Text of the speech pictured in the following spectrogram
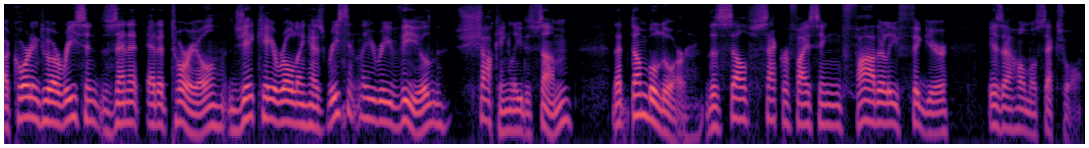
according to a recent Zenit editorial, J.K. Rowling has recently revealed, shockingly to some, that Dumbledore, the self sacrificing fatherly figure, is a homosexual.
